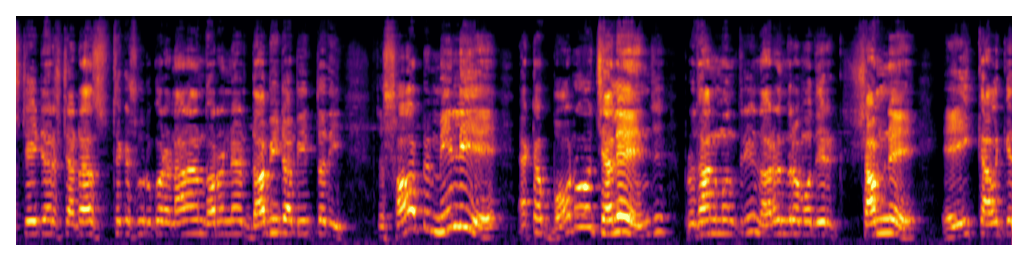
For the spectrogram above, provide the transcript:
স্টেটের স্ট্যাটাস থেকে শুরু করে নানান ধরনের দাবি টাবি ইত্যাদি। তো সব মিলিয়ে একটা বড় চ্যালেঞ্জ প্রধানমন্ত্রী নরেন্দ্র মোদীর সামনে এই কালকে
